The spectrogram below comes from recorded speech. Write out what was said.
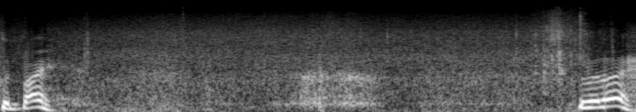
ขึ้นไป ขึ้นไปเลย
